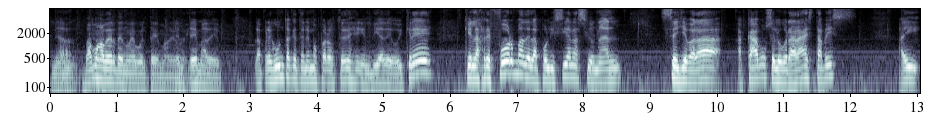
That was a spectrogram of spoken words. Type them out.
final. Ah, vamos a ver de nuevo el tema de el tema de. La pregunta que tenemos para ustedes en el día de hoy. ¿Cree que la reforma de la Policía Nacional se llevará a cabo, se logrará esta vez. Hay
